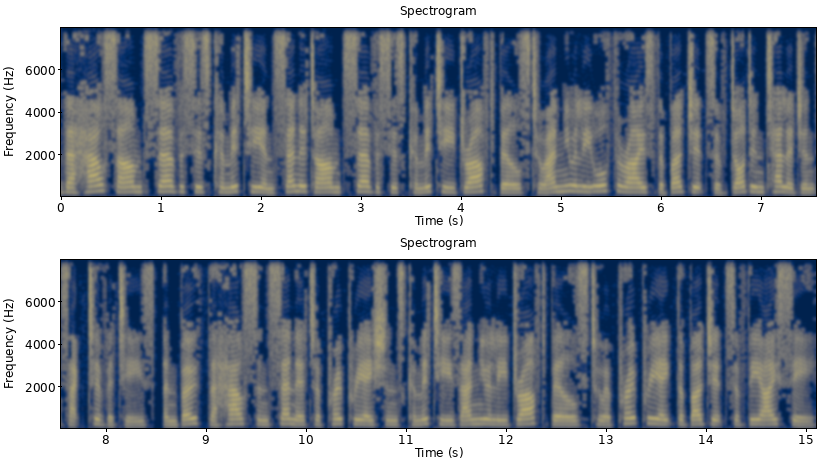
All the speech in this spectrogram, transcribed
The House Armed Services Committee and Senate Armed Services Committee draft bills to annually authorize the budgets of DOD intelligence activities, and both the House and Senate Appropriations Committees annually draft bills to appropriate the budgets of the IC.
